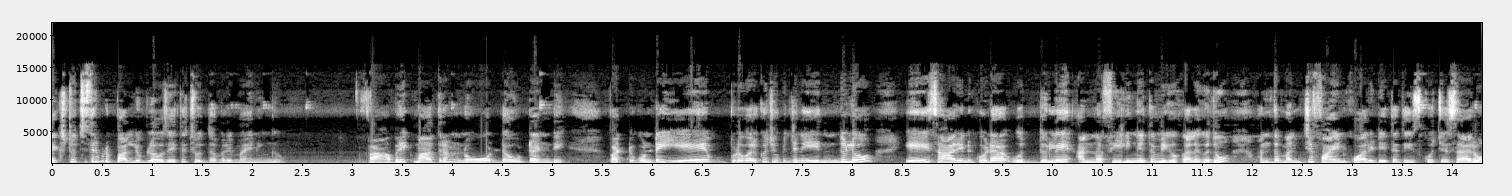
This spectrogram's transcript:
నెక్స్ట్ వచ్చేసి ఇప్పుడు పళ్ళు బ్లౌజ్ అయితే చూద్దాం. రిమైనింగ్ ఫ్యాబ్రిక్ మాత్రం నో డౌట్ అండి. పట్టుకుంటే ఏ ఇప్పుడు వరకు చూపించిన ఎందులో ఏ సారీని కూడా వద్దులే అన్న ఫీలింగ్ అయితే మీకు కలగదు. అంత మంచి ఫైన్ క్వాలిటీ అయితే తీసుకొచ్చేసారు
